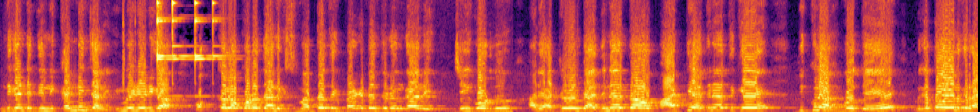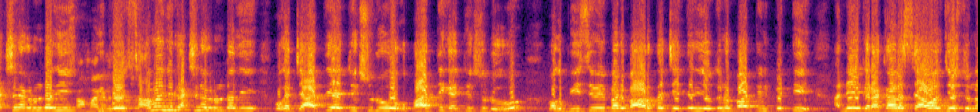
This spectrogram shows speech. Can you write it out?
ఎందుకంటే దీన్ని ఖండించాలి. ఇమ్మీడియట్గా ఒక్కలో కూడా దానికి మద్దతు ప్రకటించడం కానీ చేయకూడదు. అని అటువంటి అధినేత పార్టీ అధినేతకే దిక్కు లేకపోతే మిగతా వాళ్ళకి రక్షణ ఎక్కడ ఉంటుంది? సామాన్యుల రక్షణ. ఎక్కడ ఉంటుంది? ఒక జాతీయ అధ్యక్షుడు ఒక పార్టీకి అధ్యక్షుడు ఒక బీసీవై పార్టీ భారత చైతన్య యువజన పార్టీని పెట్టి అనేక రకాల సేవలు చేస్తున్న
